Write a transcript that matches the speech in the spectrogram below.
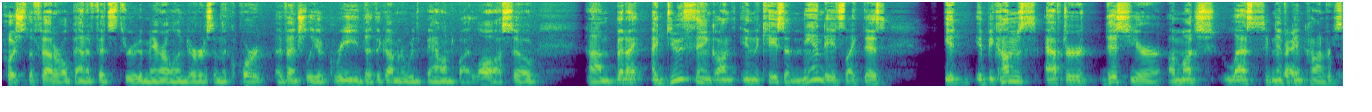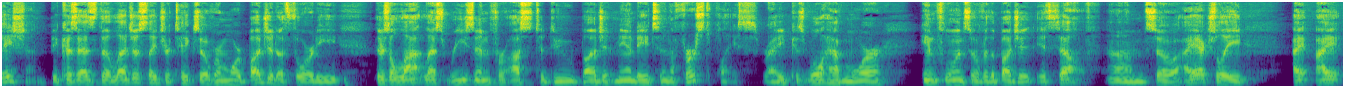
push the federal benefits through to Marylanders, and the court eventually agreed that the governor was bound by law. So, um, but I, I do think on in the case of mandates like this, it, it becomes after this year a much less significant right. conversation because as the legislature takes over more budget authority, there's a lot less reason for us to do budget mandates in the first place, right? Because we'll have more influence over the budget itself. Um, so I actually I, I,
